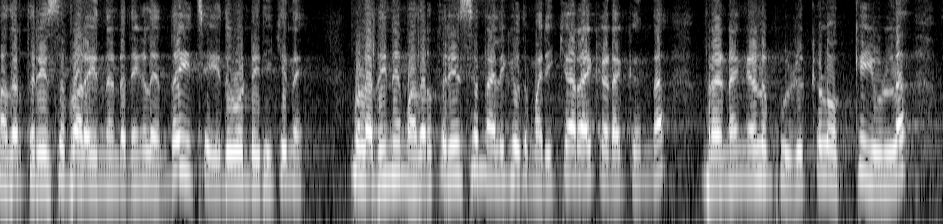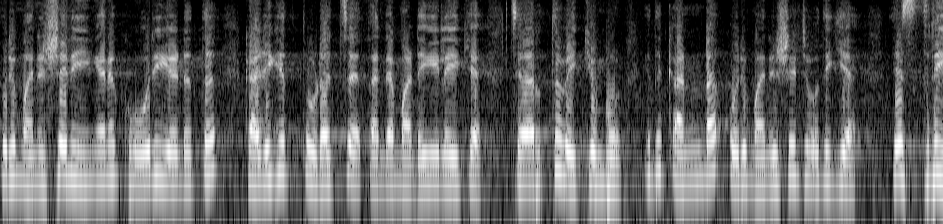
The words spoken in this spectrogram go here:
മദർ തെരേസ പറയുന്നുണ്ട് നിങ്ങൾ എന്താ ഈ ചെയ്തുകൊണ്ടിരിക്കുന്നത് അപ്പോൾ അതിന് മദർ തെരേസ നൽകിയത് മരിക്കാറായി കിടക്കുന്ന വ്രണങ്ങളും പുഴുക്കളും ഒക്കെയുള്ള ഒരു മനുഷ്യനെ ഇങ്ങനെ കോരിയെടുത്ത് കഴുകി തുടച്ച് തന്റെ മടിയിലേക്ക് ചേർത്ത് വയ്ക്കുമ്പോൾ ഇത് കണ്ട ഒരു മനുഷ്യൻ ചോദിക്കുക ഈ സ്ത്രീ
